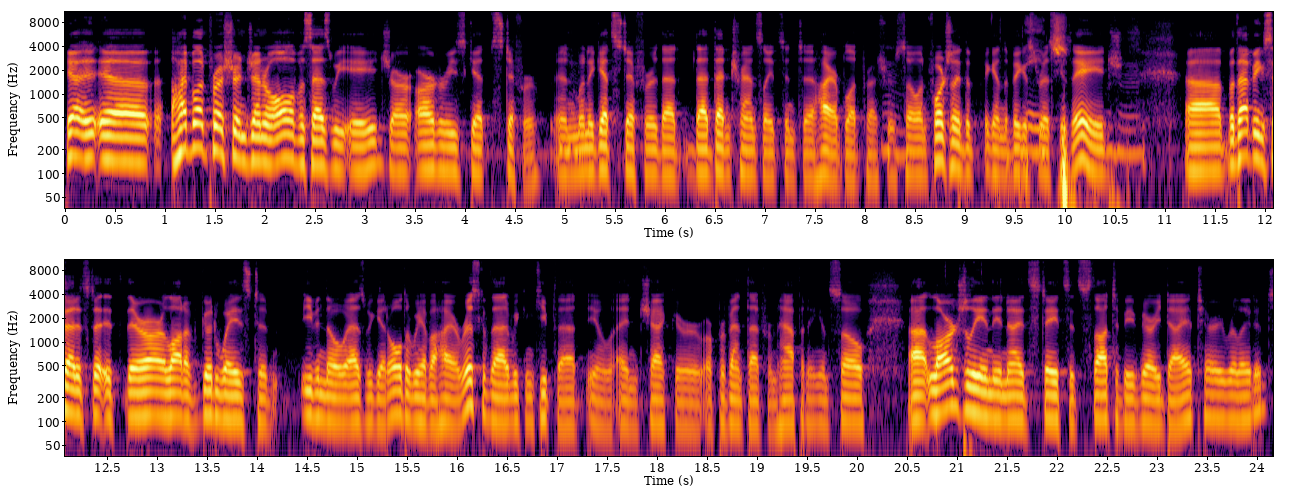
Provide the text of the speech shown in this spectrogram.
Yeah, uh, high blood pressure in general, all of us as we age, our arteries get stiffer. And Mm-hmm. when they get stiffer, that, that then translates into higher blood pressure. So unfortunately, the, again, the biggest risk Mm. Age. is age. Uh, but that being said, it's, it, there are a lot of good ways to, even though as we get older we have a higher risk of that, we can keep that you know in check or, or prevent that from happening. And so, uh, largely in the United States, it's thought to be very dietary related.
